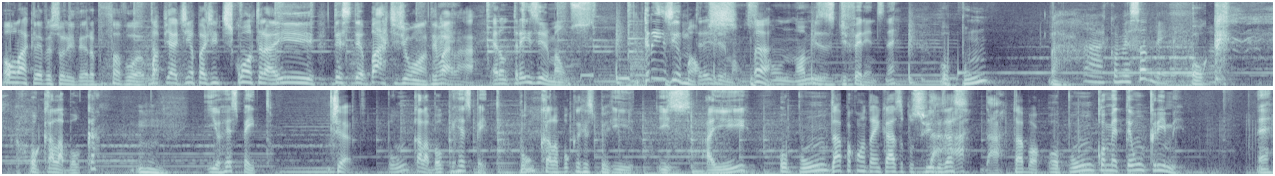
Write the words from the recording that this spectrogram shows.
Vamos lá, Cleverson Oliveira, por favor. Uma piadinha pra gente descontrair desse debate de ontem. Vai lá. Eram três irmãos. Três irmãos. Três irmãos. Ah. Com nomes diferentes, né? O Pum, Ah, começou bem. o, o Cala a Boca Hum. e o Respeito. Certo. Pum, Cala a Boca e Respeito. Bom, cala a boca e respeito. E isso. Aí o Pum. Dá pra contar em casa pros filhos dá, essa? dá. Tá bom. O Pum cometeu um crime. Né?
